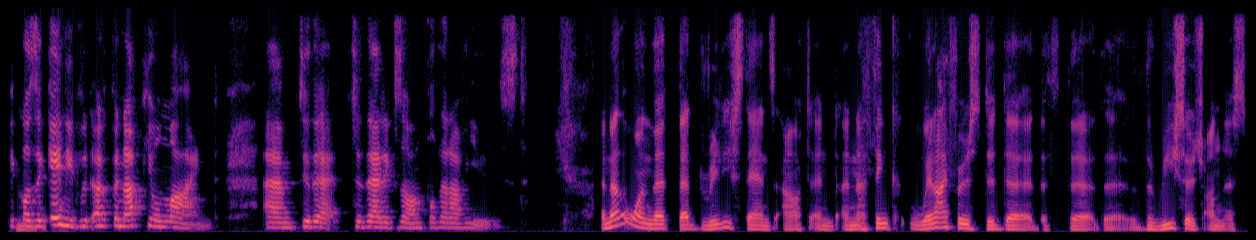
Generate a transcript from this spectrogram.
Because mm. again it would open up your mind um, to that to that example that i've used Another one that that really stands out, and and I think when I first did the the the the, the research on this,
